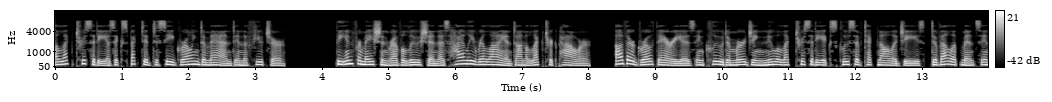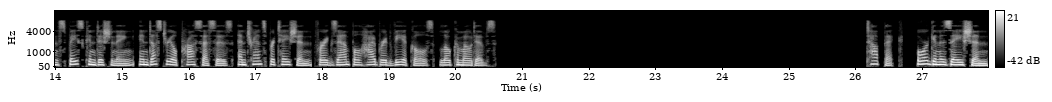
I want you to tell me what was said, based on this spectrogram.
Electricity is expected to see growing demand in the future. The information revolution is highly reliant on electric power. Other growth areas include emerging new electricity-exclusive technologies, developments in space conditioning, industrial processes, and transportation for example hybrid vehicles, locomotives. Organization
